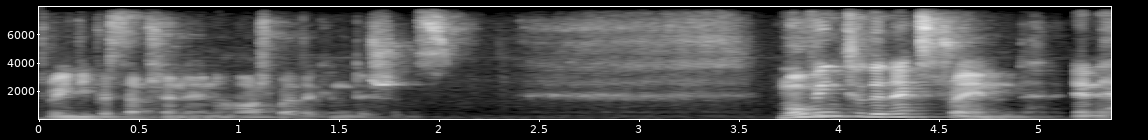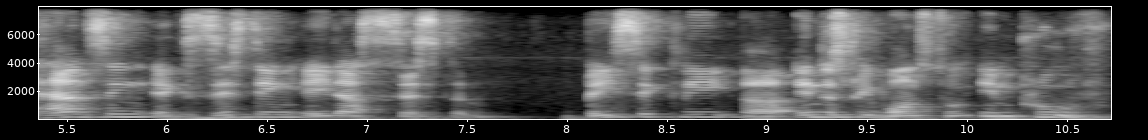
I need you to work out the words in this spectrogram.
3D perception in harsh weather conditions. Moving to the next trend, enhancing existing ADAS system. Basically, uh, industry wants to improve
